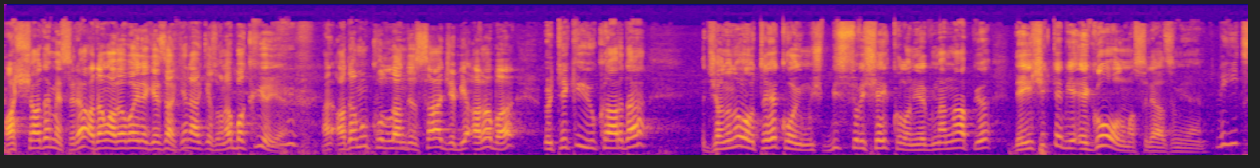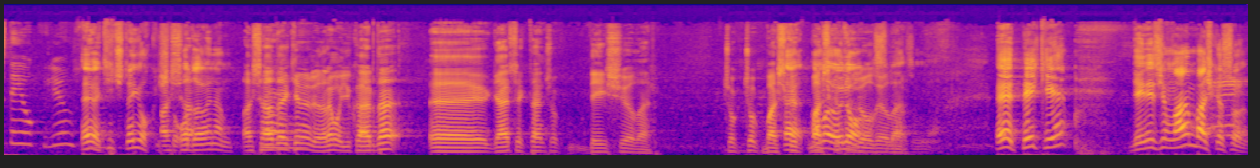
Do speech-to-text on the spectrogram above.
Aşağıda mesela adam arabayla gezerken herkes ona bakıyor ya. Hani adamın kullandığı sadece bir araba, öteki yukarıda canını ortaya koymuş, bir sürü şey kullanıyor, bilmem ne yapıyor. Değişik de bir ego olması lazım yani. Ve hiç de yok biliyor musun? Evet hiç de yok işte o Aşağı- da önemli. Aşağıdayken arıyorlar ama yukarıda eee, gerçekten çok değişiyorlar. Çok çok başka Evet başka ama öyle türlü olması oluyorlar. lazım yani. Evet peki Denizciğim var mı başka sorun?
